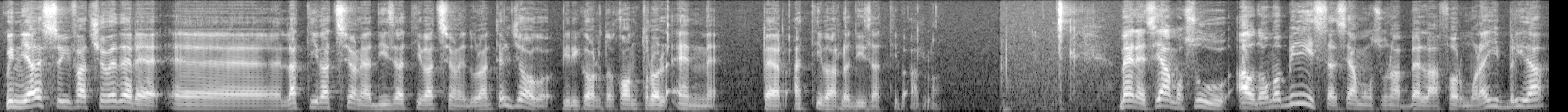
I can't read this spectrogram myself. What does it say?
Quindi adesso vi faccio vedere eh, l'attivazione e la disattivazione durante il gioco, vi ricordo CTRL M per attivarlo e disattivarlo. Bene, siamo su automobilista, siamo su una bella formula ibrida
